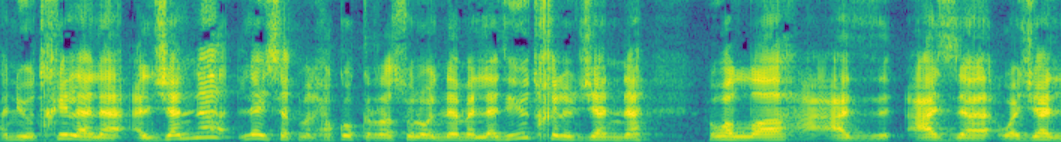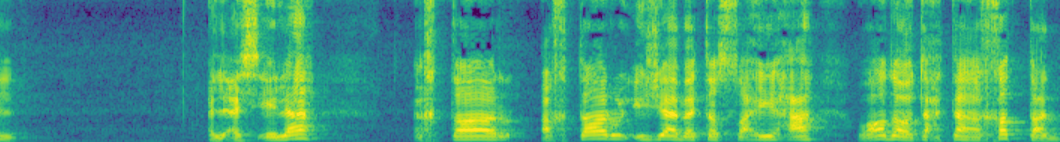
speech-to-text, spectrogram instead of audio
أن يدخلنا الجنة ليست من حقوق الرسول وإنما الذي يدخل الجنة هو الله عز, وجل. الأسئلة اختار أختار الإجابة الصحيحة وأضع تحتها خطا.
